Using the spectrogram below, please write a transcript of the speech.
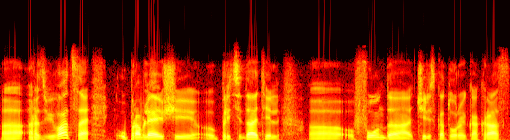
э, развиваться. Управляющий э, председатель фонда, через который как раз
